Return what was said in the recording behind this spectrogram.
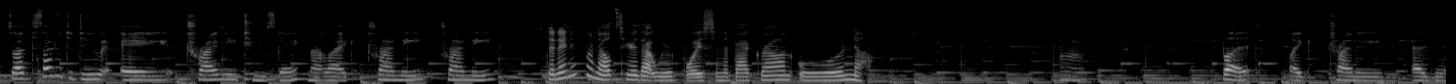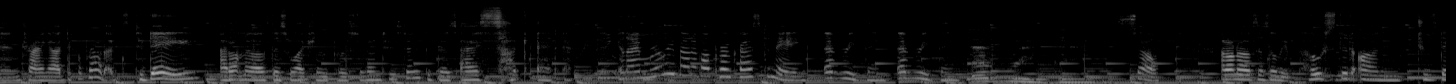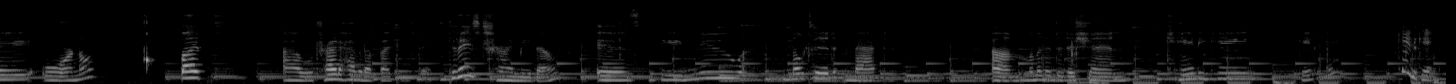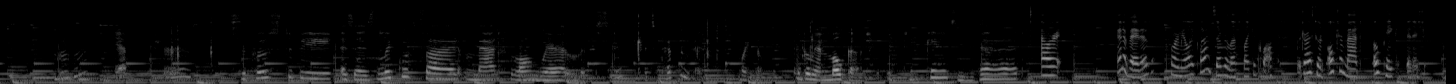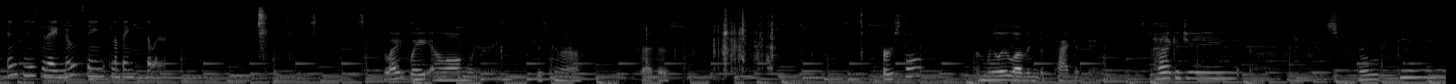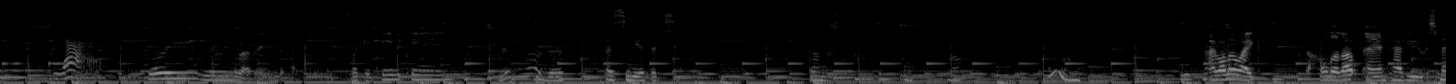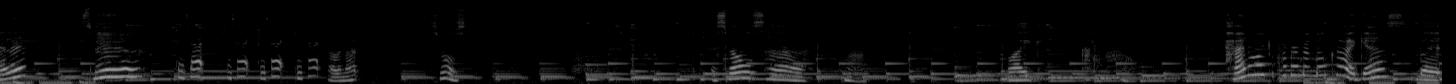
Sorry about that. So I've decided to do a Try Me Tuesday. Not like try me, try me. Did anyone else hear that weird voice in the background or no? Mm. But like try me as in trying out different products. Today, I don't know if this will actually be posted on Tuesday because I suck at everything and I'm really bad about procrastinating. Everything, everything. Everything. So, I don't know if this will be posted on Tuesday or not, but I will try to have it up by Tuesday. Today's Try Me, though, is the new Melted Matte um, limited edition candy cane. Candy cane? Candy cane. Mm-hmm. Yep, sure is. Supposed to be, it says liquefied matte longwear lipstick. It's peppermint. Wait, no. Peppermint mocha. If you can't see that. Alright. Innovative formula over less like a tries to an ultra matte, opaque finish. Infused with a no stain filler. Lightweight and long wearing. Just gonna try this. First off, I'm really loving this packaging. This packaging, uh, would you please focus? Yes. Really, really loving the packaging. It's like a candy cane. Really love this. Let's see if it's done to sleep. No? Ooh. I wanna like hold it up and have you smell it. Smell. Can you smell it? Can you smell it? Can you smell it? Can you smell it? Probably not. It smells. It smells, uh, hmm. Like, I don't know. Kind of like a peppermint mocha, I guess, but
